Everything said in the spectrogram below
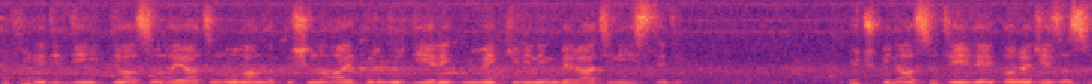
küfür edildiği iddiası hayatın olan akışına aykırıdır diyerek müvekkilinin beraatini istedi. 3000 TL para cezası.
